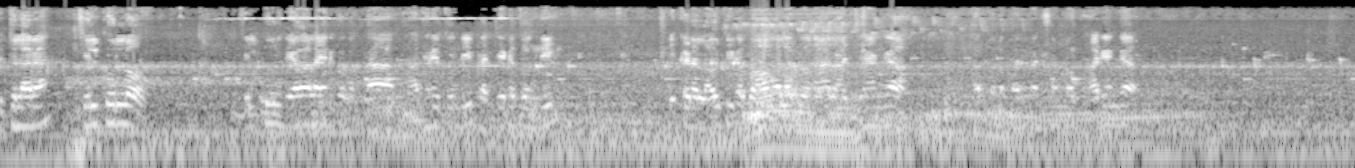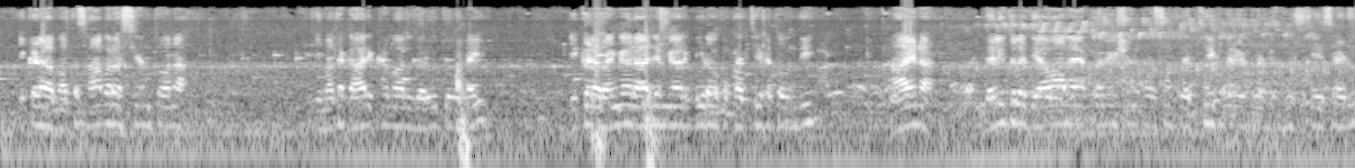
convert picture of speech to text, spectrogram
మిత్రులారా చిల్కూరులో చిల్కూరు దేవాలయానికి ఒక ప్రాధాన్యత ఉంది ప్రత్యేకత ఉంది. ఇక్కడ లౌకిక భావాలతోన రాజ్యాంగ హక్కుల పరిరక్షణలో భాగంగా ఇక్కడ మత సామరస్యంతోన ఈ మత కార్యక్రమాలు జరుగుతూ ఉన్నాయి. ఇక్కడ రంగారాజన్ గారికి కూడా ఒక ప్రత్యేకత ఉంది. ఆయన దళితుల దేవాలయ ప్రవేశం కోసం ప్రత్యేకమైనటువంటి కృషి చేశాడు.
